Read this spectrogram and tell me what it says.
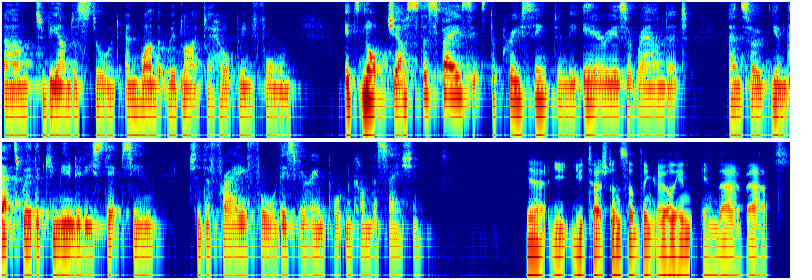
um, to be understood and one that we'd like to help inform. It's not just the space, it's the precinct and the areas around it. And so, you know, that's where the community steps in to the fray for this very important conversation. Yeah, you, you touched on something early in, in that about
